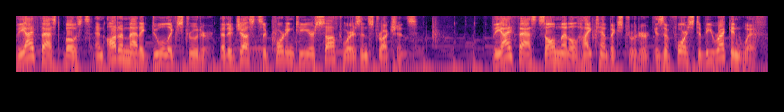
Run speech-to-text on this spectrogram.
The iFast boasts an automatic dual extruder that adjusts according to your software's instructions. The iFast's all-metal high-temp extruder is a force to be reckoned with.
